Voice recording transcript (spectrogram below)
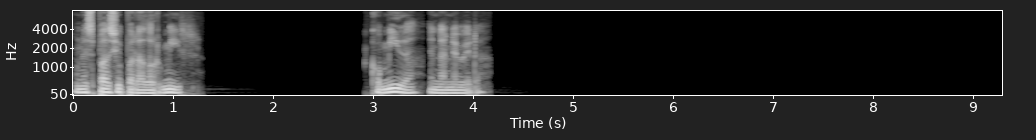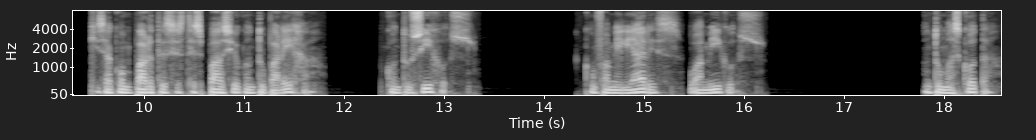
un espacio para dormir, comida en la nevera. Quizá compartes este espacio con tu pareja, con tus hijos, con familiares o amigos, con tu mascota.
